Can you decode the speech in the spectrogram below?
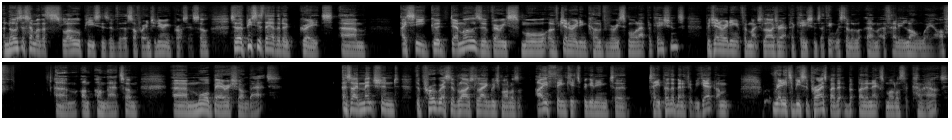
And those are some of the slow pieces of the software engineering process. So, so there are pieces there that are great. Um, I see good demos of very small, of generating code for very small applications, but generating it for much larger applications, I think we're still a, um, a fairly long way off, um, on, on that. So I'm, um, more bearish on that. As I mentioned, the progress of large language models, I think it's beginning to taper the benefit we get. I'm ready to be surprised by the, by the next models that come out.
